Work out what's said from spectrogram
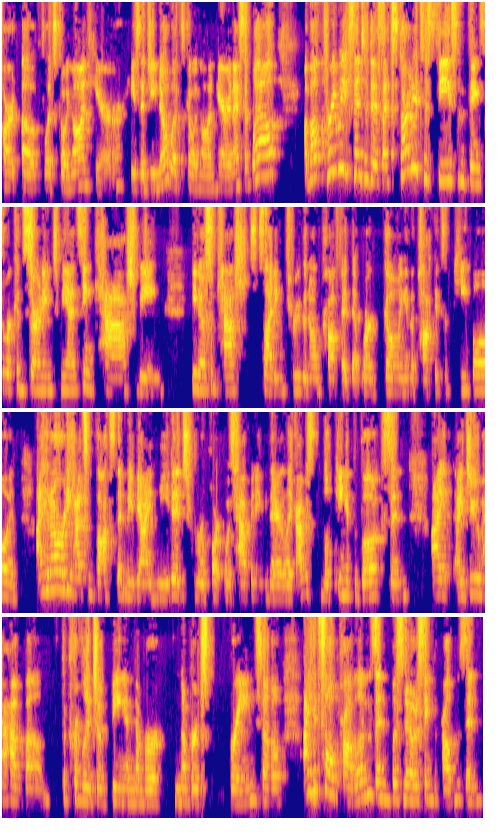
part of what's going on here. He said, Do you know what's going on here? And I said, Well, about three weeks into this, I started to see some things that were concerning to me. I'd seen cash being you know, some cash sliding through the nonprofit that were going in the pockets of people. And I had already had some thoughts that maybe I needed to report what was happening there. Like I was looking at the books and I, I do have um, the privilege of being a number numbers brain. So I had solved problems and was noticing the problems. And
